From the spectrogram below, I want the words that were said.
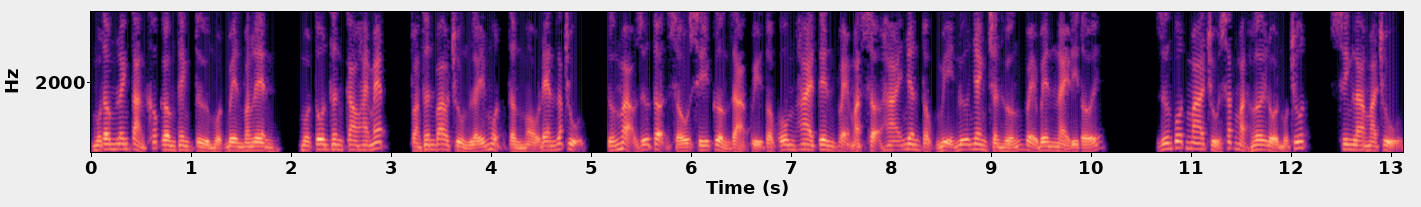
Một âm lanh tàn khốc gầm thanh từ một bên văng lên, một tôn thân cao hai mét, toàn thân bao trùm lấy một tầng màu đen giáp trụ tướng mạo giữ tận xấu xí cường giả quỷ tộc ôm hai tên vẻ mặt sợ hãi nhân tộc mỹ nữ nhanh chân hướng về bên này đi tới. Dương cốt ma chủ sắc mặt hơi đổi một chút, sinh la ma chủ,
